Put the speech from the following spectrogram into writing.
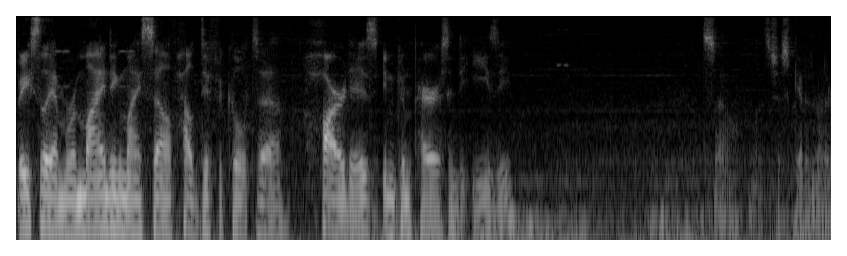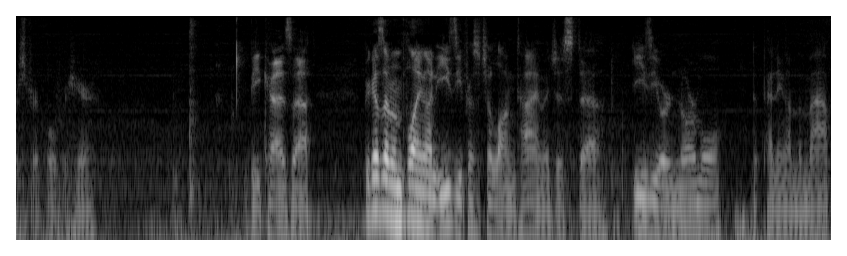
basically I'm reminding myself how difficult uh, hard is in comparison to easy. So let's just get another strip over here. Because uh, because I've been playing on easy for such a long time, it just uh, easy or normal depending on the map.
